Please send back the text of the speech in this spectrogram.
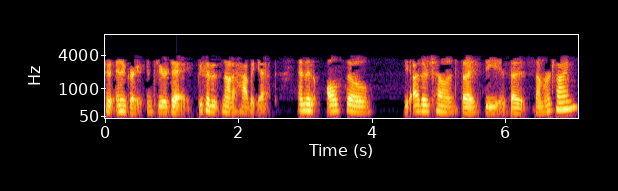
to integrate into your day because it's not a habit yet. And then also the other challenge that I see is that it's summertime.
